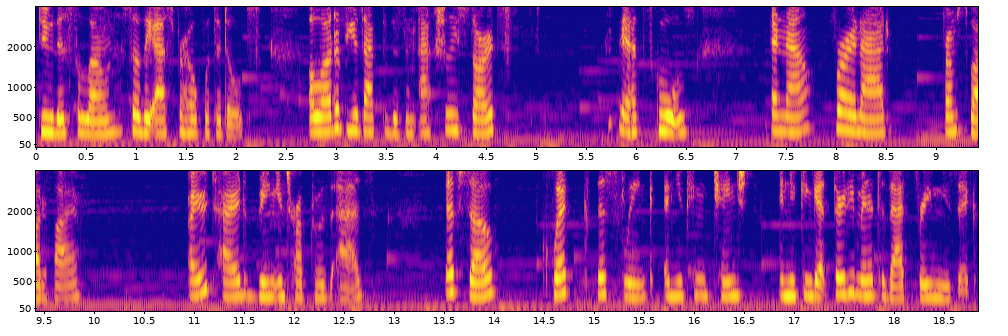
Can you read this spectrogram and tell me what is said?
do this alone, so they ask for help with adults. A lot of youth activism actually starts at schools. And now for an ad from Spotify. Are you tired of being interrupted with ads? If so, click this link and you can change and you can get 30 minutes of ad-free music.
